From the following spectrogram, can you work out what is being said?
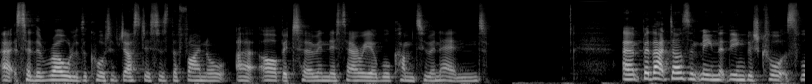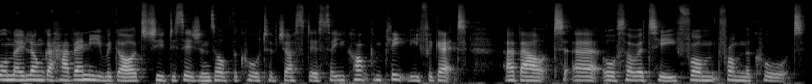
Uh, so the role of the Court of Justice as the final uh, arbiter in this area will come to an end. Uh, but that doesn't mean that the English courts will no longer have any regard to decisions of the Court of Justice. So you can't completely forget about uh, authority from, from the court.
